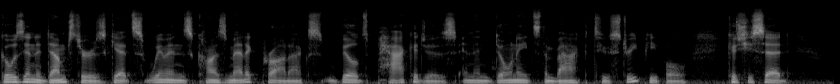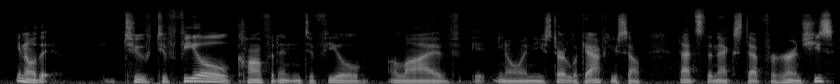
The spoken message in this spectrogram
goes into dumpsters, gets women's cosmetic products, builds packages, and then donates them back to street people because she said, you know, the, to to feel confident and to feel alive, it, you know, and you start to look after yourself, that's the next step for her. And she's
